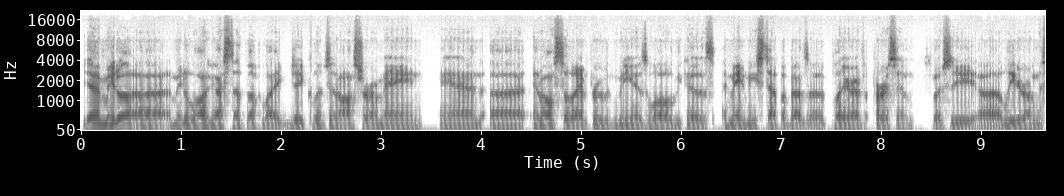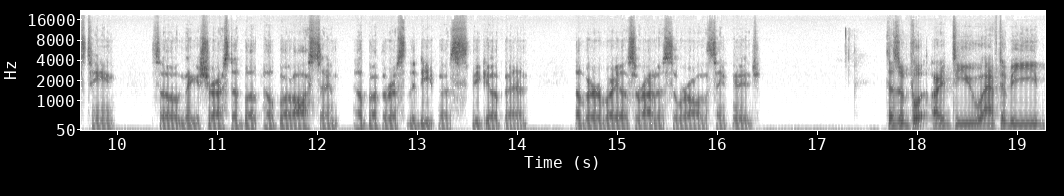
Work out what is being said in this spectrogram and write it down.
Yeah, I made a uh, I made a lot of guys step up like Jake Clifton, Austin Romaine, and uh, it also improved me as well because it made me step up as a player, as a person, especially a leader on this team. So making sure I step up, help out Austin, help out the rest of the defense, speak up, and help everybody else around us so we're all on the same page. Does it put? Do you have to be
